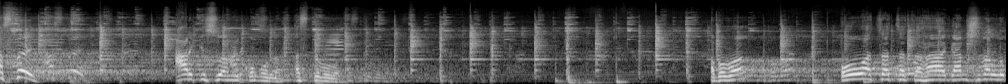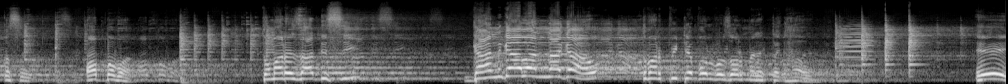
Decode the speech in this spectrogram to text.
আস্তে আর কিছু আমি কমো না, আস্তে বাবা বাবা? ও আচ্ছা আচ্ছা আচ্ছা হ্যাঁ গান শোনার লোক আছে। অব বাবা। তোমারে যা দিছি, গান গাও আর না গাও, তোমার পিঠে বলব জন্মের একটা ঘাও। এই,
